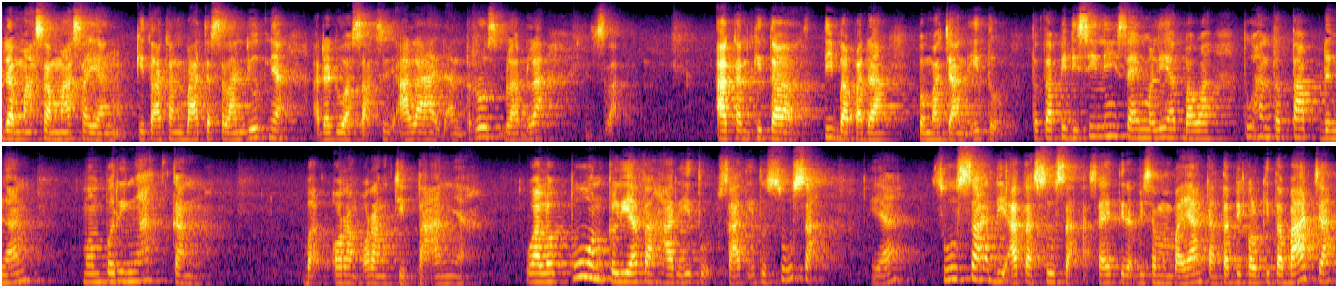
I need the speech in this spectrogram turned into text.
ada masa-masa yang kita akan baca selanjutnya. Ada dua saksi Allah dan terus bla bla. Akan kita tiba pada pembacaan itu. Tetapi di sini saya melihat bahwa Tuhan tetap dengan memperingatkan orang-orang ciptaannya. Walaupun kelihatan hari itu saat itu susah ya susah di atas susah. Saya tidak bisa membayangkan, tapi kalau kita baca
